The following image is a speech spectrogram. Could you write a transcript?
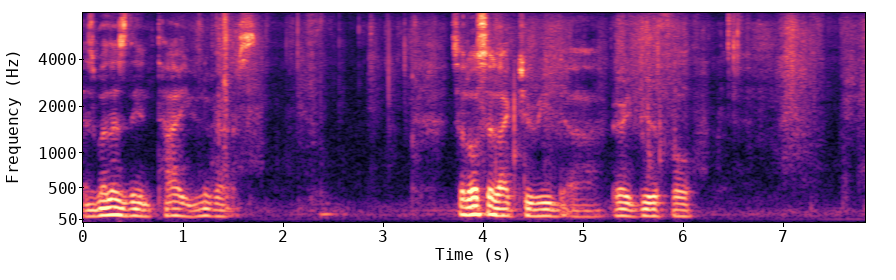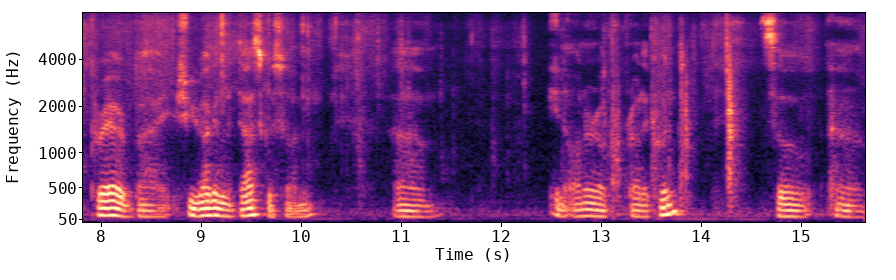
as well as the entire universe. So I'd also like to read a very beautiful prayer by Sri Raghunath Das Goswami um, in honor of Radhakund. So um,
